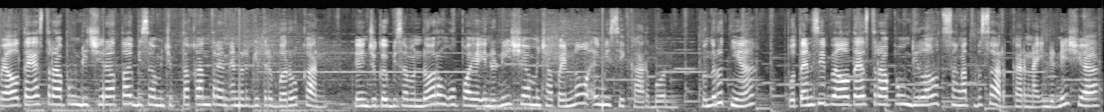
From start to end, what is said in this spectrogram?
PLTS terapung di Cirata bisa menciptakan tren energi terbarukan dan juga bisa mendorong upaya Indonesia mencapai nol emisi karbon. Menurutnya, potensi PLTS terapung di laut sangat besar karena Indonesia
